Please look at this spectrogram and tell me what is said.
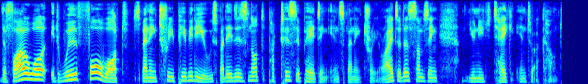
the firewall, it will forward spanning tree BPDUs, but it is not participating in spanning tree, right? So that's something you need to take into account.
